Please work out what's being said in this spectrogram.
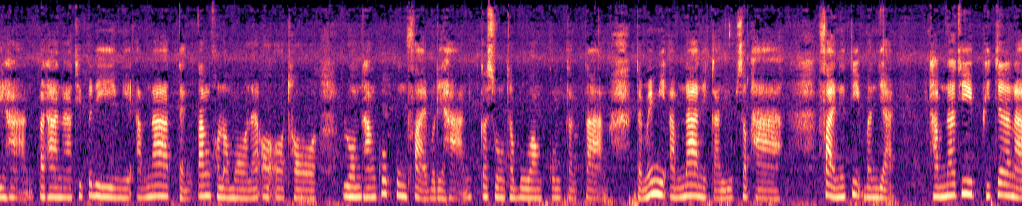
ริหารประธานาธิบดีมีอำนาจแต่งตั้งคลมและออทรวมทั้งควบคุมฝ่ายบริหาร กระทรวงทบวงกรมต่างๆ แต่ไม่มีอำนาจในการยุบสภา ฝ่ายนิติบัญญัติทำหน้าที่พิจารณา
